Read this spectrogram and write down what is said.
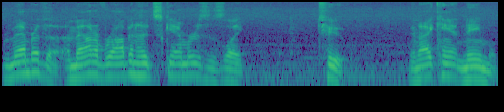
remember the amount of Robin Hood scammers is like two, and I can't name them.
